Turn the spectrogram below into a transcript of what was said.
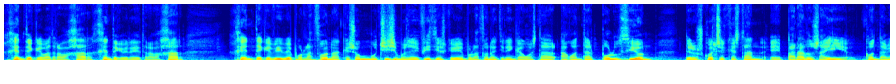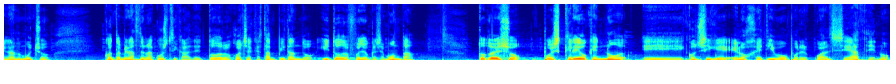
gente que va a trabajar, gente que viene de trabajar, gente que vive por la zona, que son muchísimos edificios que viven por la zona y tienen que aguantar, polución de los coches que están eh, parados ahí contaminando mucho, contaminación acústica de todos los coches que están pitando y todo el follón que se monta, todo eso pues creo que no eh, consigue el objetivo por el cual se hace, ¿no?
